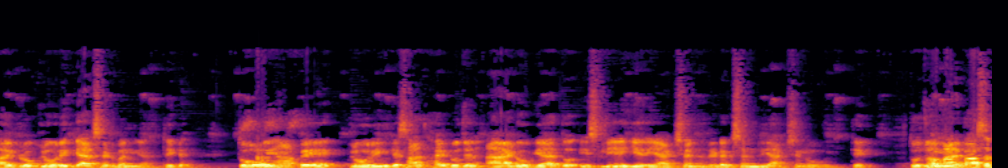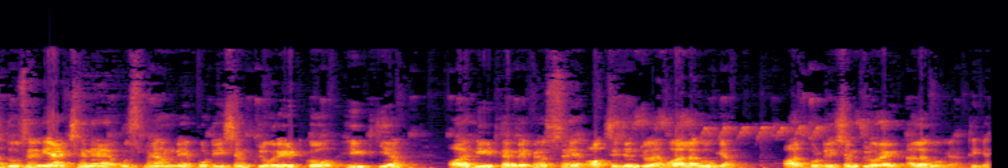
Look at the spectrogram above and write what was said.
हाइड्रोक्लोरिक एसिड बन गया, ठीक है? तो यहाँ पे क्लोरीन के साथ हाइड्रोजन ऐड हो गया है तो इसलिए ये रिएक्शन रिडक्शन रिएक्शन हो गई, ठीक? तो जो हमारे पास अब दूसरी रिएक्शन है, उसमें हमने पोटेशियम क्लोरेट को हीट किया और हीट करने पे उससे ऑक्सीजन जो है वो अलग हो गया और पोटेशियम क्लोराइड अलग हो गया, ठीक है?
